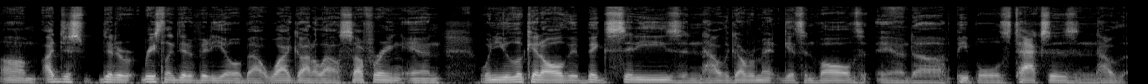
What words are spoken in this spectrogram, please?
Um, I just did a recently did a video about why God allows suffering, and when you look at all the big cities and how the government gets involved and uh, people's taxes and how the,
